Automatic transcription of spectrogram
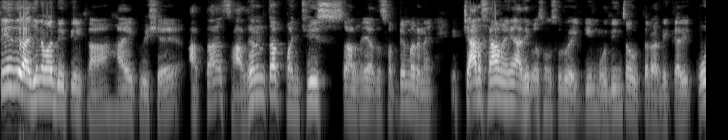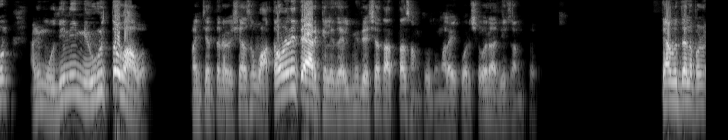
ते राजीनामा देतील का हा एक विषय आता साधारणतः पंचवीस साल म्हणजे आता सप्टेंबर नाही एक चार सहा महिने आधीपासून सुरू होईल की मोदींचा उत्तराधिकारी कोण आणि मोदींनी निवृत्त व्हावं. पंच्याहत्तर वर्षी असं वातावरणही तयार केलं जाईल. मी देशात आत्ता सांगतो तुम्हाला एक वर्षभर आधी सांगतो. त्याबद्दल आपण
